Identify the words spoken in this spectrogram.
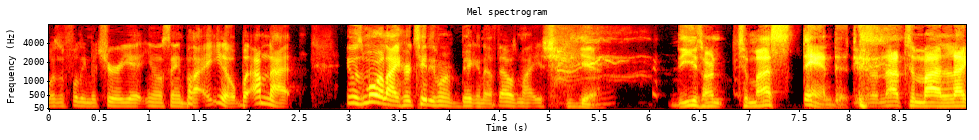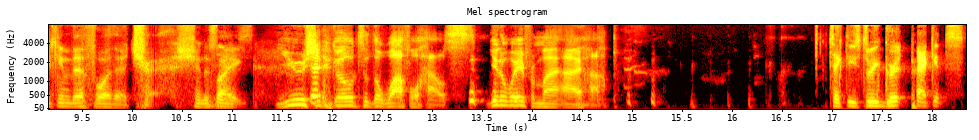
wasn't fully mature yet. You know what I'm saying? But you know, but I'm not. It was more like her titties weren't big enough. That was my issue. Yeah. These aren't to my standard. These are not to my liking, therefore they're trash. And it's like, you should go to the Waffle House. Get away from my IHOP. take these three grit packets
